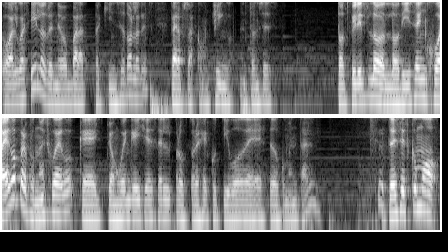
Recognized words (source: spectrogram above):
o algo así, los vendió barato a 15 dólares, pero pues sacó un chingo. Entonces Todd Phillips lo, lo dice en juego, pero pues no es juego, que John Wayne Gacy es el productor ejecutivo de este documental. Entonces es como...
